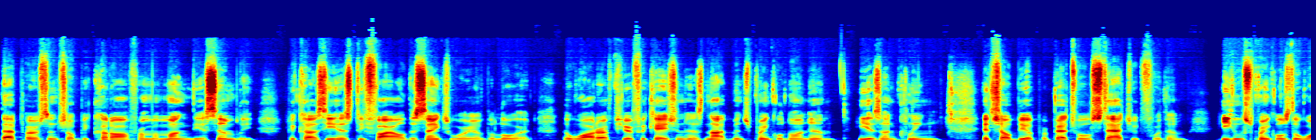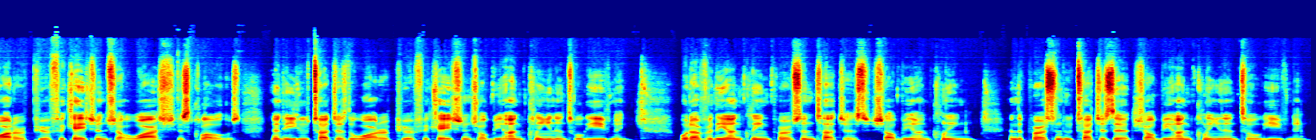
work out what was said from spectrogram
that person shall be cut off from among the assembly, because he has defiled the sanctuary of the Lord. The water of purification has not been sprinkled on him. He is unclean. It shall be a perpetual statute for them. He who sprinkles the water of purification shall wash his clothes, and he who touches the water of purification shall be unclean until evening. Whatever the unclean person touches shall be unclean, and the person who touches it shall be unclean until evening.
